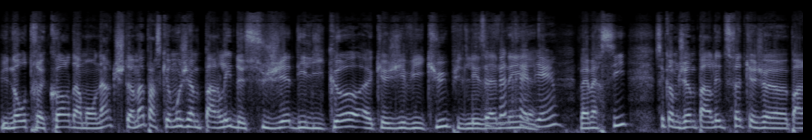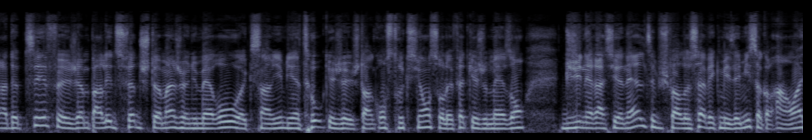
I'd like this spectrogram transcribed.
une autre corde à mon arc, justement parce que moi j'aime parler de sujets délicats euh, que j'ai vécu puis de les amener. très euh, bien. Ben merci. C'est comme j'aime parler du fait que j'ai un père adoptif, euh, j'aime parler du fait justement j'ai un numéro euh, qui s'en vient bientôt que je, je suis en construction sur le fait que j'ai une maison bigénérationnelle, tu sais, puis je parle de ça avec mes amis, c'est comme ah ouais,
